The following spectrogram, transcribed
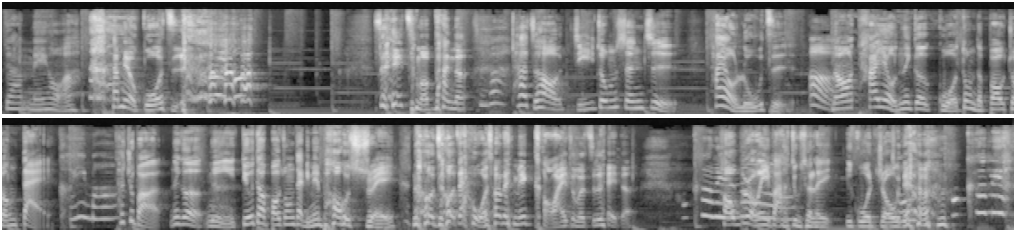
对啊，没有啊，他没有锅子。所以怎么办呢？怎么办？他只好急中生智。他有炉子，嗯，然后他有那个果冻的包装袋，可以吗？他就把那个米丢到包装袋里面泡水，然后之后在火上那边烤，还是怎么之类的，好可怜，好不容易把它煮成了一锅粥这样，好可怜，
